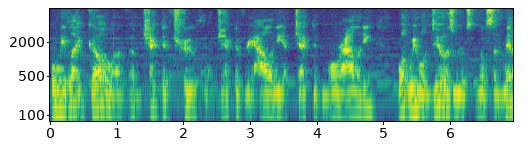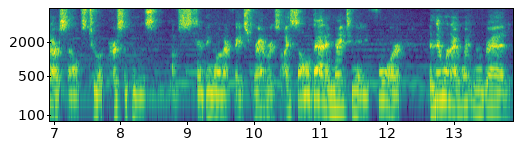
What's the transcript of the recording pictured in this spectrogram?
When we let go of objective truth and objective reality, objective morality, what we will do is we will, submit ourselves to a person who is stamping on our face forever. So I saw that in 1984. And then when I went and read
